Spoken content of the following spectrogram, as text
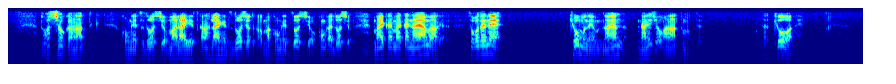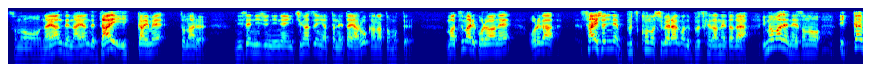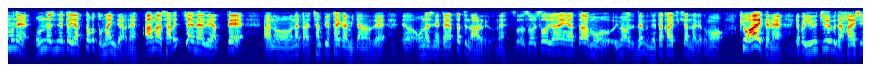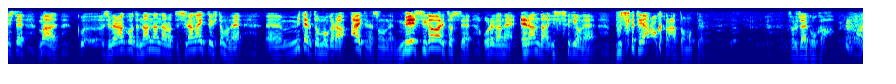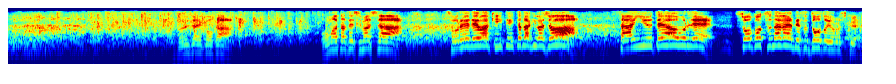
どうしようかなって。今月どうしよう。まあ来月かな。来月どうしようとか、まあ、今月どうしよう。今回どうしよう。毎回毎回悩むわけ。そこでね今日もね悩んだ。何しようかなと思って。だから今日はねその悩んで悩んで第1回目となる2022年1月にやったネタやろうかなと思ってる。まあつまりこれはね俺が最初にねぶつこの渋谷落語でぶつけたネタだよ。今までねその1回もね同じネタやったことないんだよね。あまあ喋っちゃいないでやってあのなんかチャンピオン大会みたいなので同じネタやったっていうのはあるけどね。そうそうそうじゃないやつはもう今まで全部ネタ変えてきたんだけども今日あえてねやっぱ YouTube で配信してまあこ渋谷落語って何なんだろうって知らないっていう人もねえー見てると思うからあえてねそのね名刺代わりとして俺がね選んだ一席をねぶつけてやろうかなと思ってる。それじゃあ行こうか。それじゃあ行こうか。お待たせしました。それでは聞いていただきましょう。三遊亭青森でそこつながやです。どうぞよろしく。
